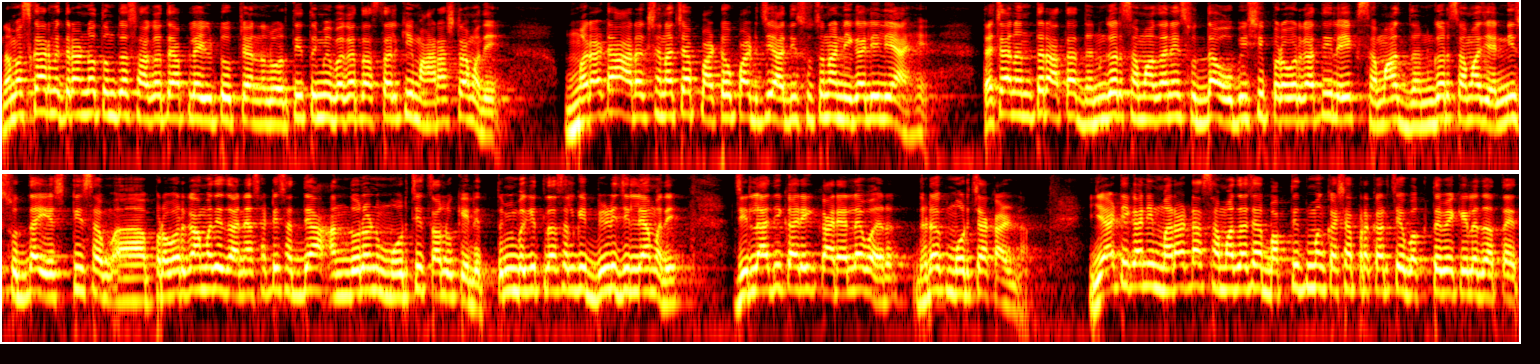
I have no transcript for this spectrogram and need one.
नमस्कार मित्रांनो तुमचं स्वागत आहे आपल्या यूट्यूब चॅनलवरती तुम्ही बघत असाल की महाराष्ट्रामध्ये मराठा आरक्षणाच्या पाठोपाठ जी अधिसूचना निघालेली आहे त्याच्यानंतर आता धनगर समाजाने सुद्धा ओबीसी प्रवर्गातील एक समाज धनगर समाज यांनी सुद्धा एस टी प्रवर्गामध्ये जाण्यासाठी सध्या आंदोलन मोर्चे चालू केलेत. तुम्ही बघितलं असेल की बीड जिल्ह्यामध्ये जिल्हाधिकारी कार्यालयावर धडक मोर्चा काढला. या ठिकाणी मराठा समाजाच्या बाबतीत मग कशा प्रकारचे वक्तव्य केले जात आहेत?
